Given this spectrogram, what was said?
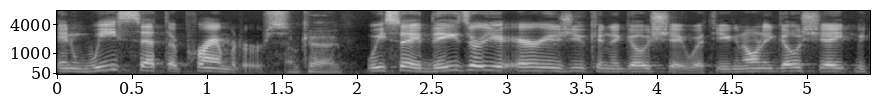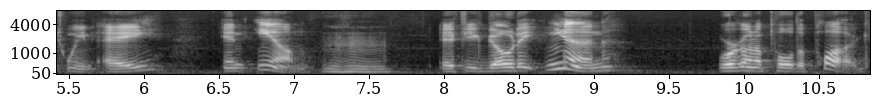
and we set the parameters. Okay. We say these are your areas you can negotiate with. You can only negotiate between A and M. Mm-hmm. If you go to N, we're going to pull the plug.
